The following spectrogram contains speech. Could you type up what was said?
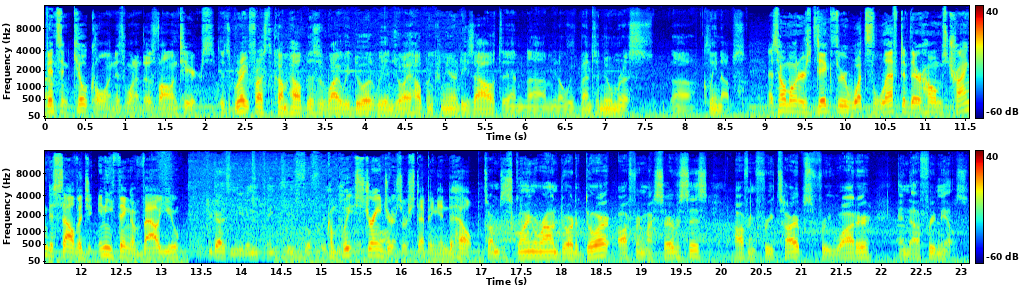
Vincent Kilcolin is one of those volunteers. It's great for us to come help. This is why we do it. We enjoy helping communities out and um, you know we've been to numerous uh, cleanups. As homeowners dig through what's left of their homes trying to salvage anything of value, if you guys need anything, please feel free. Complete strangers are stepping in to help. So I'm just going around door to door offering my services, offering free tarps, free water, and uh, free meals.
